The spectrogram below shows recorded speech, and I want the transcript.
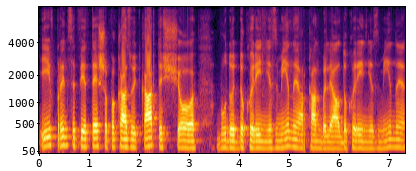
І, в принципі, те, що показують карти, що будуть докорінні зміни, Аркан Беліал докорінні зміни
